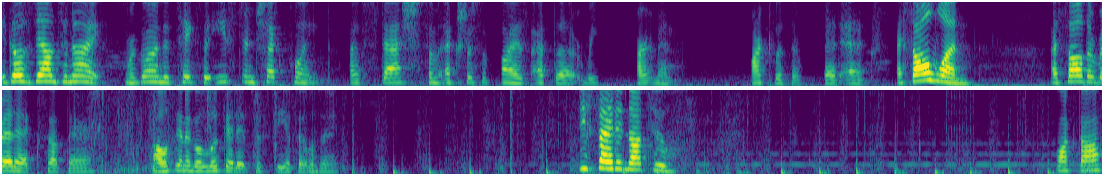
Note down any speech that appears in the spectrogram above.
It goes down tonight. We're going to take the eastern checkpoint. I've stashed some extra supplies at the apartment. Marked with a red X. I saw one! I saw the red X out there. I was gonna go look at it to see if it was any. Decided not to. Blocked off?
